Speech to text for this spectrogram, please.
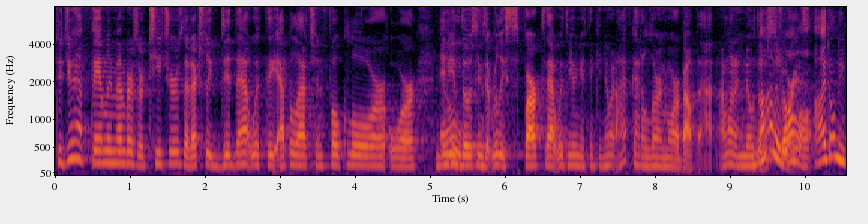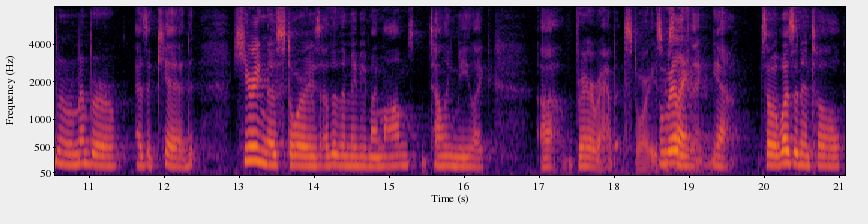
Did you have family members or teachers that actually did that with the Appalachian folklore or any of those things that really sparked that with you? And you think, you know what, I've got to learn more about that. I want to know those Not stories. at all. I don't even remember as a kid hearing those stories other than maybe my mom telling me like uh, Brer Rabbit stories Oh, or really? something. Yeah. So it wasn't until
